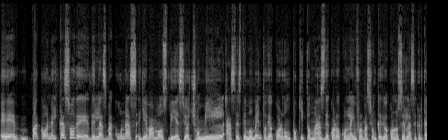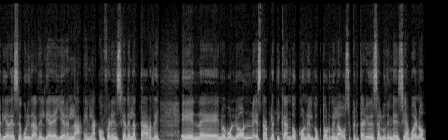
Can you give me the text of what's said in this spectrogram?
Eh, Paco, en el caso de, las vacunas, llevamos 18 mil hasta este momento, de acuerdo un poquito más, de acuerdo con la información que dio a conocer la Secretaría de Seguridad el día de ayer en la, en la conferencia de la tarde. En eh, Nuevo León estaba platicando con el doctor de la O, secretario de Salud, y me decía, bueno,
